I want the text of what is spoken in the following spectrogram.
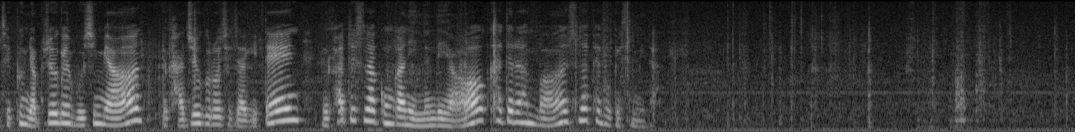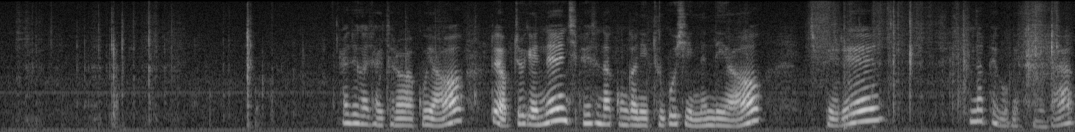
제품 옆쪽을 보시면 그 가죽으로 제작이 된그 카드 수납 공간이 있는데요. 카드를 한번 수납해 보겠습니다. 카드가 잘 들어갔고요. 또 옆쪽에는 지폐 수납 공간이 두 곳이 있는데요. 지폐를 수납해 보겠습니다.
